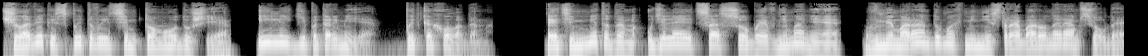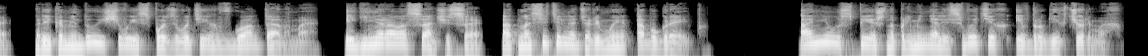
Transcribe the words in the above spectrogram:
человек испытывает симптомы удушья или гипотермия, пытка холодом. Этим методам уделяется особое внимание в меморандумах министра обороны Рамсфилда, рекомендующего использовать их в Гуантанамо, и генерала Санчеса относительно тюрьмы Абу-Грейб. Они успешно применялись в этих и в других тюрьмах.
